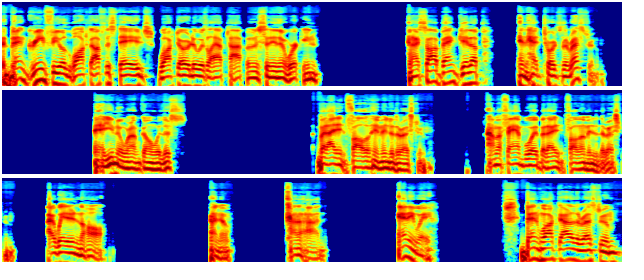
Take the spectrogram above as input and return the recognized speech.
Ben Greenfield walked off the stage, walked over to his laptop, and was sitting there working. And I saw Ben get up and head towards the restroom. Yeah, you know where I'm going with this. But I didn't follow him into the restroom. I'm a fanboy, but I didn't follow him into the restroom. I waited in the hall. I know. Kind of odd. Anyway, Ben walked out of the restroom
